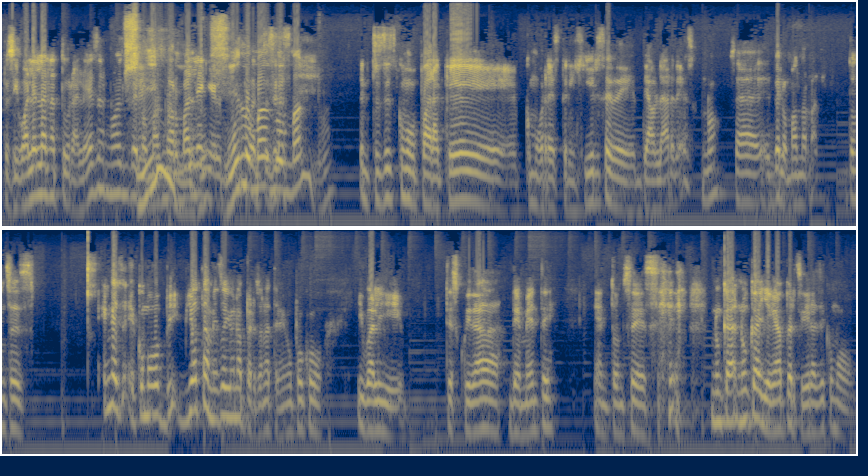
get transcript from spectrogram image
pues igual es la naturaleza, ¿no? Es de lo más normal en el sí, Es lo más normal, Entonces, como para qué, como restringirse de, de hablar de eso, ¿no? O sea, es de lo más normal. Entonces, en como yo también soy una persona también un poco igual y descuidada de mente, entonces nunca, nunca llegué a percibir así como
